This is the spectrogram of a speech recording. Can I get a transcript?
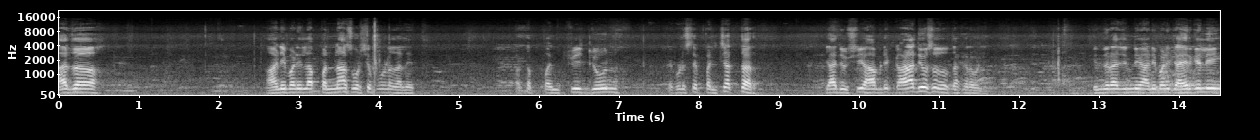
आज आणीबाणीला पन्नास वर्ष पूर्ण झालेत. आता पंचवीस जून एकोणीसशे पंच्याहत्तर. या दिवशी हा म्हणजे काळा दिवसच होता खरं म्हणजे. इंदिराजींनी आणीबाणी जाहीर केली.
